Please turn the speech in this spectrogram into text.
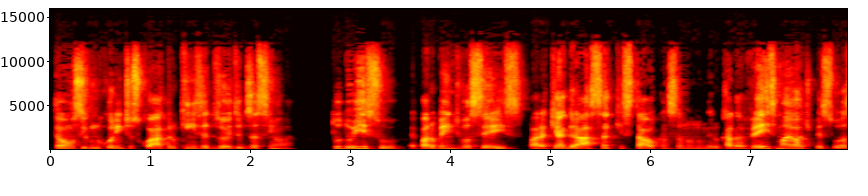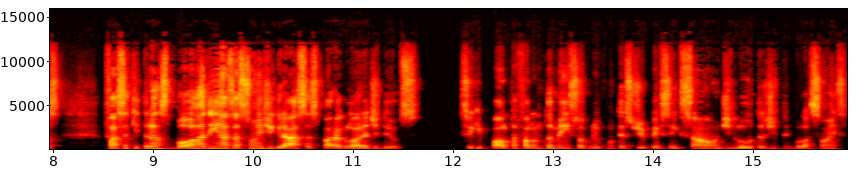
Então, 2 Coríntios 4, 15 a 18 diz assim, ó, tudo isso é para o bem de vocês, para que a graça que está alcançando um número cada vez maior de pessoas faça que transbordem as ações de graças para a glória de Deus. Isso aqui Paulo está falando também sobre o contexto de perseguição, de lutas, de tribulações.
